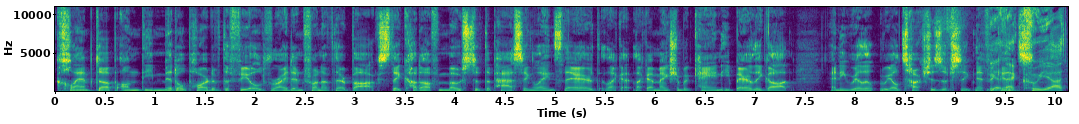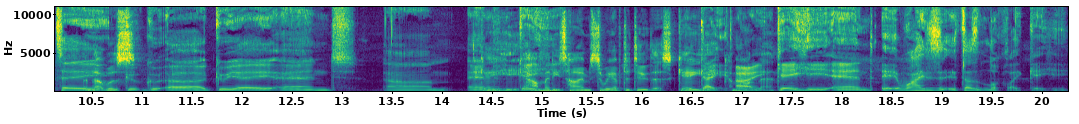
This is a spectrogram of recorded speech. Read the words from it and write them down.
clamped up on the middle part of the field right in front of their box. They cut off most of the passing lanes there. Like I- like I mentioned with Kane, he barely got any real real touches of significance. yeah, that Kouyaté, And that was- Gu- Gu- uh, Guye, and um, and Gahey. How many times do we have to do this? Gahey, Gay, come on, right, man. Gahey, and it, why does it? It doesn't look like Gahey.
